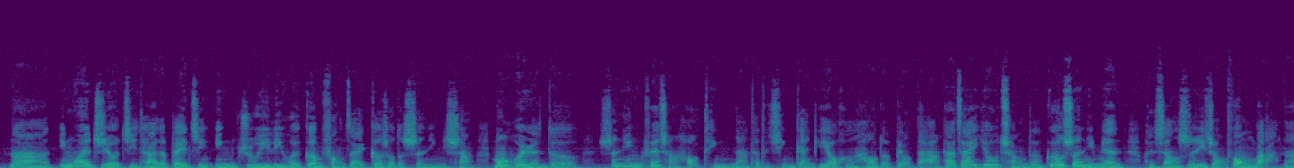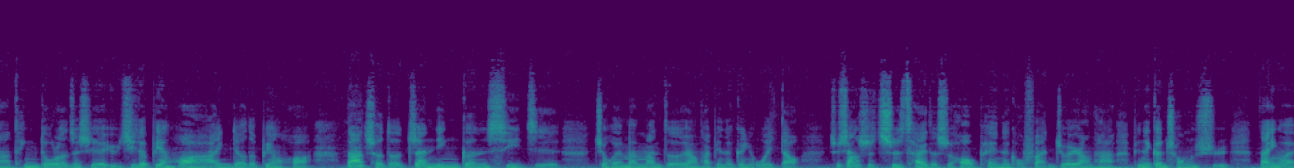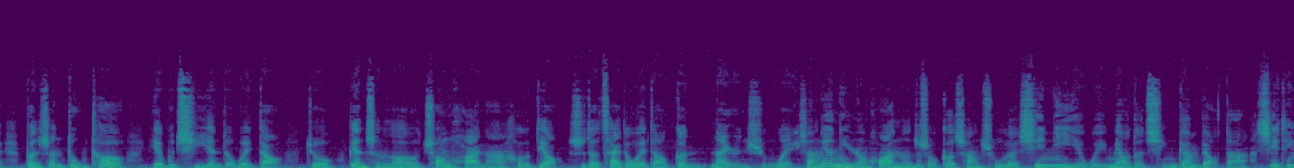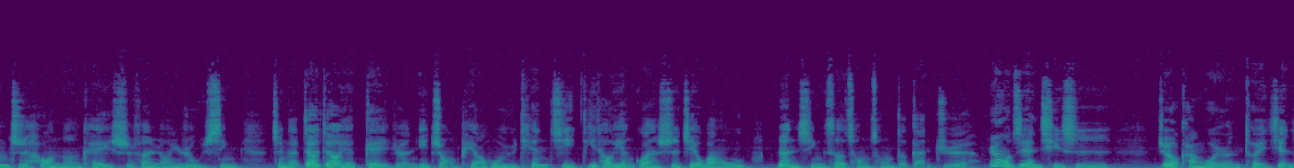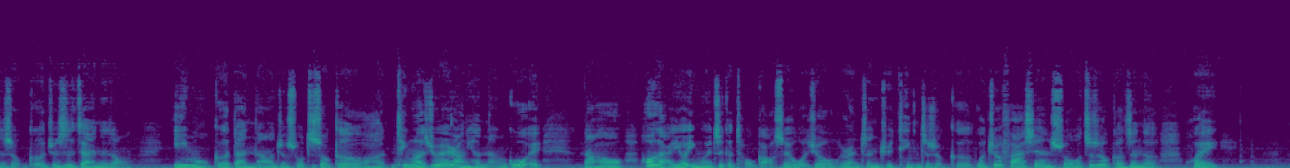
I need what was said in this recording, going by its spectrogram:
那因为只有吉他的背景音，注意力会更放在歌手的声音上。孟慧圆的声音非常好听，那她的情感也有很好的表达。她在悠长的歌声里面，很像是一种风吧。那听多了这些语气的变化，音调的变化，拉扯的颤音跟细节，就会慢慢的让它变得更有味道。就像是吃菜的时候配那口饭，就会让它变得更充实。那因为本身独特也不起眼的味道。就变成了冲缓啊和调，使得菜的味道更耐人寻味。想念拟人化呢，这首歌唱出了细腻也微妙的情感表达，细听之后呢，可以十分容易入心。整个调调也给人一种飘忽于天际、低头眼观世界万物、任行色匆匆的感觉。因为我之前其实就有看过有人推荐这首歌，就是在那种 emo 歌单，然后就说这首歌很听了就会让你很难过，诶。然后后来又因为这个投稿，所以我就认真去听这首歌。我就发现说，这首歌真的会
